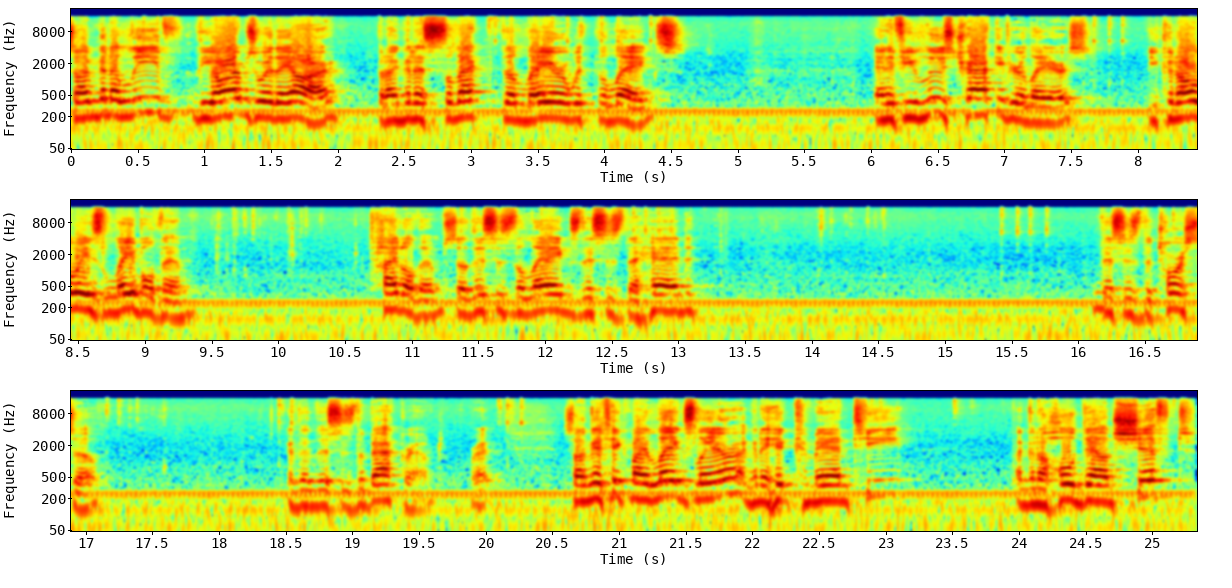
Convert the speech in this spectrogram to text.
So I'm going to leave the arms where they are, but I'm going to select the layer with the legs. And if you lose track of your layers, you can always label them, title them. So this is the legs, this is the head, this is the torso, and then this is the background, right? So I'm going to take my legs layer, I'm going to hit Command T, I'm going to hold down Shift,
